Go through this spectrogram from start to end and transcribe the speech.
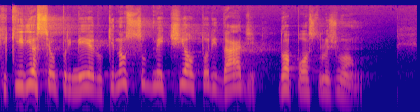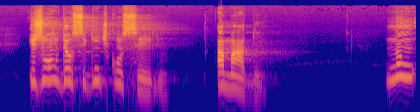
que queria ser o primeiro, que não submetia à autoridade do apóstolo João. E João deu o seguinte conselho: amado, não,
